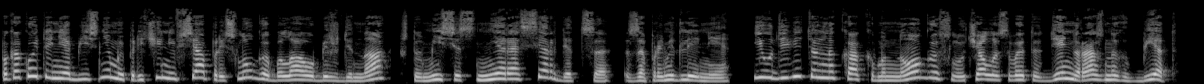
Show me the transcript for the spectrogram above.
По какой-то необъяснимой причине вся прислуга была убеждена, что миссис не рассердится за промедление, и удивительно, как много случалось в этот день разных бед,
